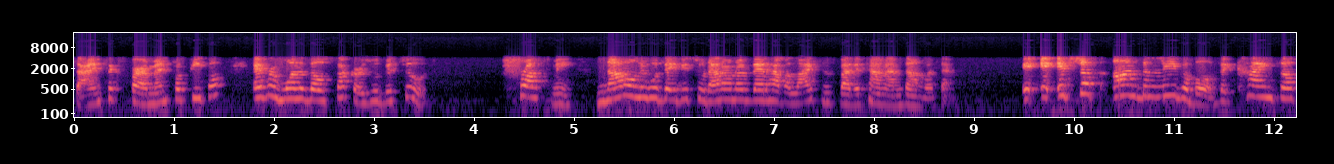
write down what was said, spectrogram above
science experiment for people, every one of those suckers would be sued. Trust me, not only would they be sued, I don't know if they'd have a license by the time I'm done with them it, it, it's just unbelievable the kinds of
